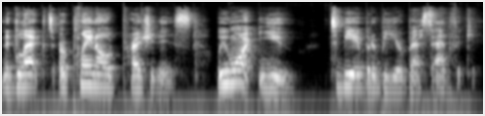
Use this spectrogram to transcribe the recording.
neglect, or plain old prejudice. We want you to be able to be your best advocate.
